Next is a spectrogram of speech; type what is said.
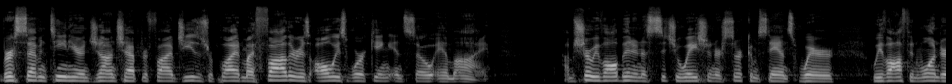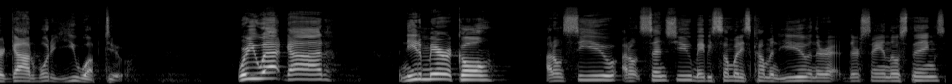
Verse 17 here in John chapter 5, Jesus replied, My Father is always working, and so am I. I'm sure we've all been in a situation or circumstance where we've often wondered, God, what are you up to? Where are you at, God? I need a miracle. I don't see you. I don't sense you. Maybe somebody's coming to you and they're, they're saying those things.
